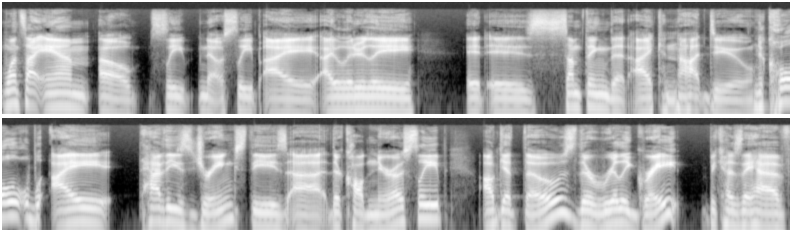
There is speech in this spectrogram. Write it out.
once I am oh sleep no sleep I I literally it is something that I cannot do. Nicole, I have these drinks these uh they're called neurosleep. I'll get those. They're really great because they have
